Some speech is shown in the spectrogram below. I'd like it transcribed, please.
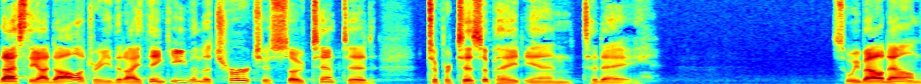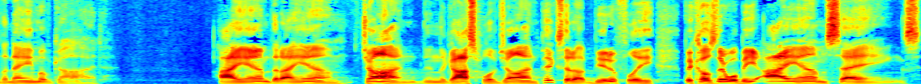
That's the idolatry that I think even the church is so tempted to participate in today. So we bow down the name of God. I am that I am. John, in the Gospel of John, picks it up beautifully because there will be I am sayings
